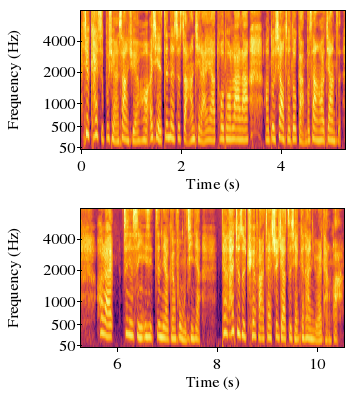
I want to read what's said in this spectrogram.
他就开始不喜欢上学哈，而且真的是早上起来呀，拖拖拉拉，然后都校车都赶不上哈，这样子。后来这件事情一直真的要跟父母亲讲，但他就是缺乏在睡觉之前跟他女儿谈话，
